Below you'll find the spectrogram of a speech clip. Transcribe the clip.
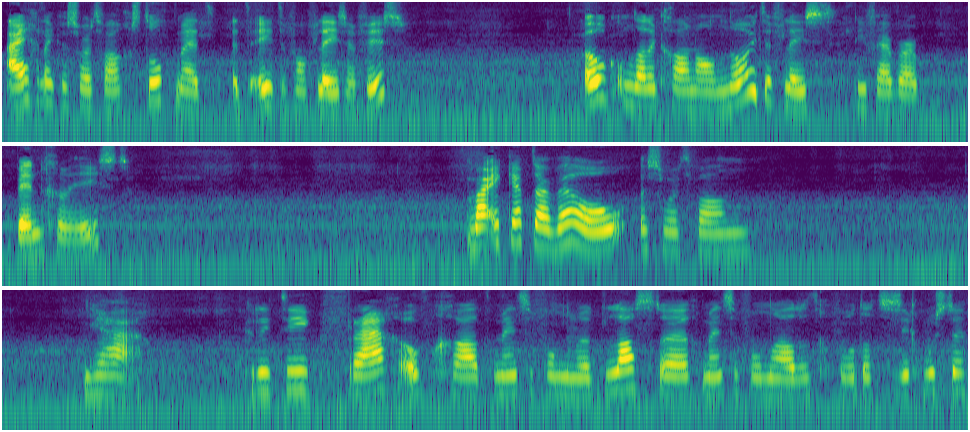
eigenlijk een soort van gestopt met het eten van vlees en vis. Ook omdat ik gewoon al nooit een vleesliefhebber ben geweest. Maar ik heb daar wel een soort van. Ja, kritiek, vragen over gehad. Mensen vonden het lastig. Mensen vonden altijd het gevoel dat ze zich moesten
